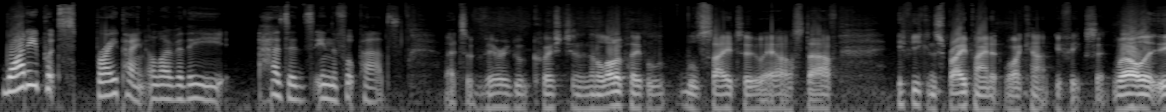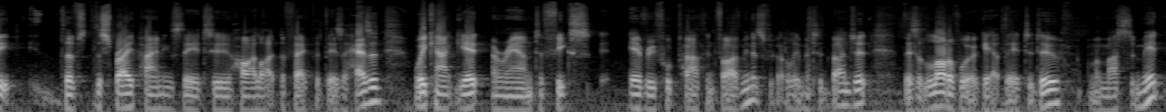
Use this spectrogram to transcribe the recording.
Why do you put spray paint all over the hazards in the footpaths? That's a very good question, and a lot of people will say to our staff, "If you can spray paint it, why can't you fix it?" Well, it, the, the spray painting is there to highlight the fact that there's a hazard. We can't get around to fix every footpath in five minutes. We've got a limited budget. There's a lot of work out there to do, I must admit.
